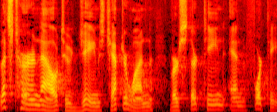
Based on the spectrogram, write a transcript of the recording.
Let's turn now to James chapter 1, verse 13 and 14.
